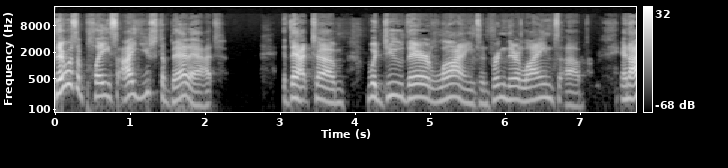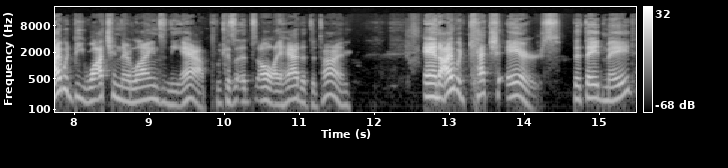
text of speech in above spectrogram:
There was a place I used to bet at that um, would do their lines and bring their lines up. And I would be watching their lines in the app because it's all I had at the time. And I would catch errors that they'd made.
